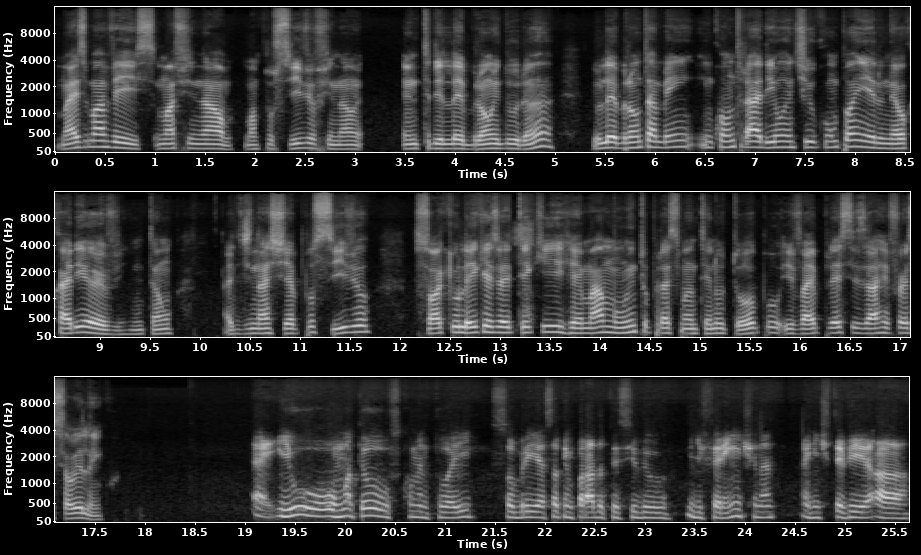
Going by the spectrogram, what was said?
mais uma vez uma final, uma possível final entre LeBron e Durant, e o LeBron também encontraria um antigo companheiro, né, o Kyrie Irving. Então a dinastia é possível, só que o Lakers vai ter que remar muito para se manter no topo e vai precisar reforçar o elenco. É, e o, o Matheus comentou aí sobre essa temporada ter sido diferente, né? A gente teve a,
